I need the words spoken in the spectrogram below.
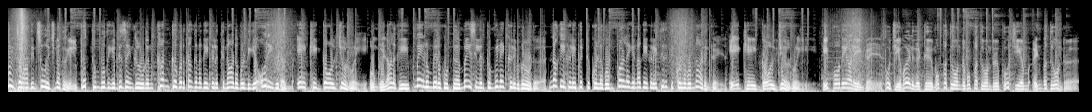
சுவிட்சர்லாந்தின் சூரிச் நகரில் புத்தம் புதிய டிசைன்களுடன் கண்கவர் தங்க நகைகளுக்கு நாட வேண்டிய ஒரே இடம் ஏ கே கோல்ட் ஜுவல்லரி உங்கள் அழகை மேலும் மெருகூட்ட மெய்சில் இருக்கும் விலை கழிவுகளோடு நகைகளை பெற்றுக் கொள்ளவும் பழைய நகைகளை திருத்திக் கொள்ளவும் நாடுங்கள். ஏ கே கோல்ட் ஜுவல்லரி இப்போதைய ஆலயங்கள் பூஜ்ஜியம் ஏழு எட்டு முப்பத்தி ஒன்று முப்பத்தி ஒன்று பூஜ்ஜியம் எண்பத்தி ஒன்று.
